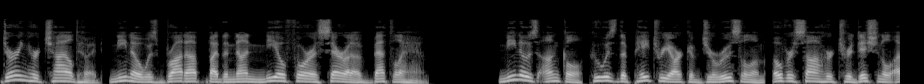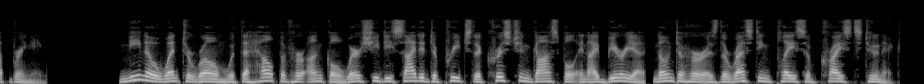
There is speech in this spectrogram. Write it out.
During her childhood, Nino was brought up by the nun Neophora Sarah of Bethlehem. Nino's uncle, who was the Patriarch of Jerusalem, oversaw her traditional upbringing. Nino went to Rome with the help of her uncle where she decided to preach the Christian gospel in Iberia, known to her as the resting place of Christ's tunic.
